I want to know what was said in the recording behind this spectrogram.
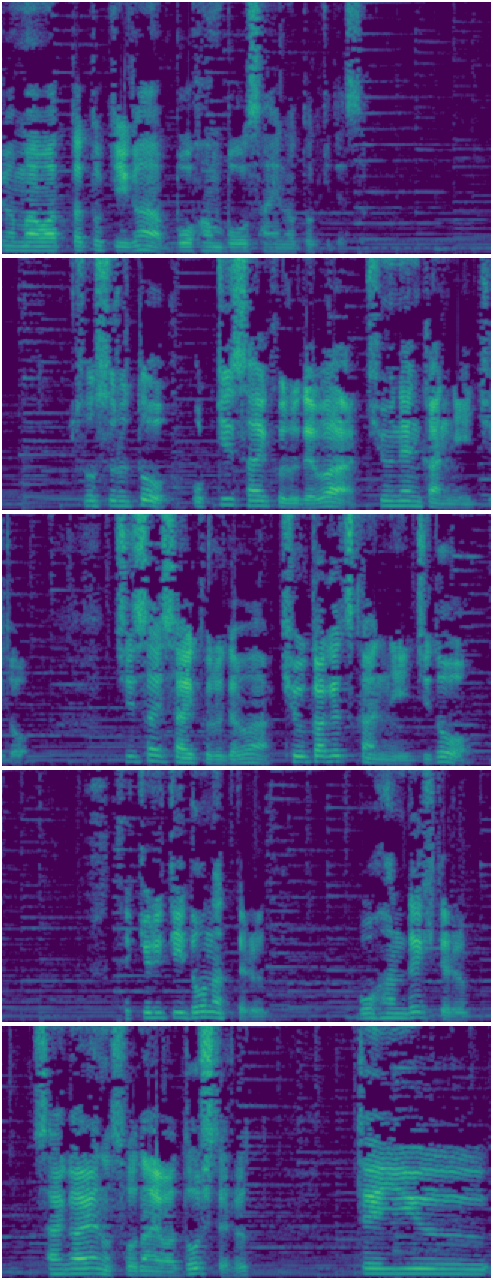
が回った時が防犯防災の時です。そうすると、大きいサイクルでは9年間に一度、小さいサイクルでは9ヶ月間に一度、セキュリティどうなってる？防犯できてる？災害への備えはどうしてる？っていう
